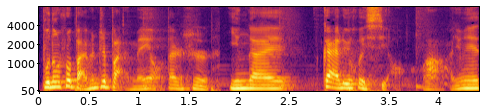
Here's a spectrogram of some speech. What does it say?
不能说百分之百没有，但是应该概率会小啊。因为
